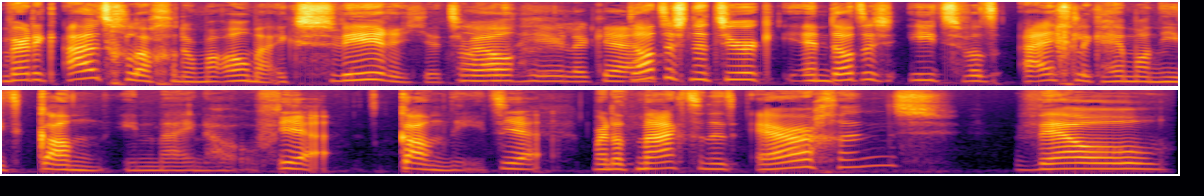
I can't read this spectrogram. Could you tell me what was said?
werd ik uitgelachen door mijn oma. Ik zweer het je. Terwijl Oh, wat heerlijk, ja. dat is natuurlijk... En dat is iets wat eigenlijk helemaal niet kan in mijn hoofd. ja, Kan niet. ja. Maar dat maakte het ergens wel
